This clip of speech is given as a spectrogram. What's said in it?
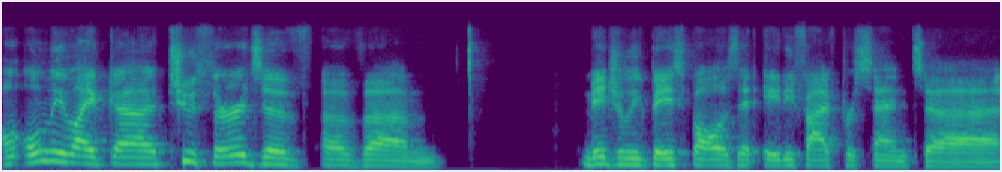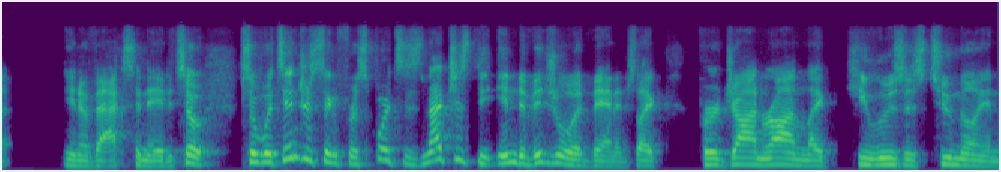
Only like uh, two thirds of of um, Major League Baseball is at 85 percent uh, you know vaccinated. So so what's interesting for sports is not just the individual advantage like for Jon Rahm like he loses $2 million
